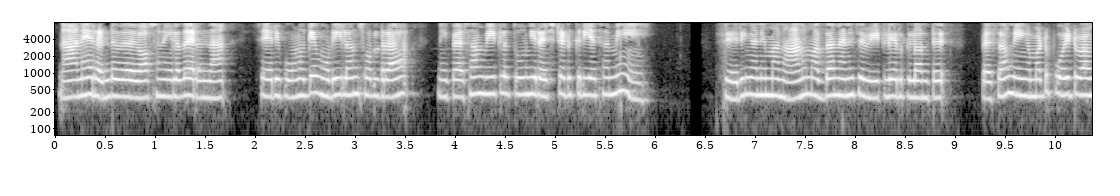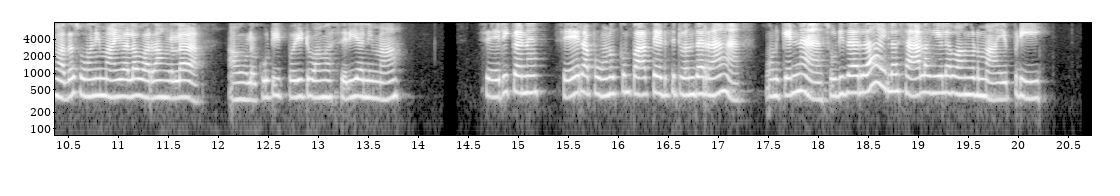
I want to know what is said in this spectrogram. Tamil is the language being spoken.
நானே ரெண்டு யோசனையில் தான் இருந்தேன். சரி இப்போ உனக்கே முடியலன்னு சொல்கிறேன் நீ பேசாமல் வீட்டில் தூங்கி ரெஸ்ட் எடுக்கிறியா சாமி? சரிங்க அனிமா நானும் அதான் நினச்சேன் வீட்டில் இருக்கலான்ட்டு. பேசாமல் நீங்கள் மட்டும் போயிட்டு வாங்க அதான் சோனி மாயாலாம் வராங்களா அவங்கள கூட்டிகிட்டு போயிட்டு வாங்க. சரியா நீமா சரி கண்ணு. சரி அப்போ உனக்கும் பார்த்து எடுத்துட்டு வந்துடுறேன். உனக்கு என்ன சுடிதாரா இல்லை சாலை கீழே வாங்கணுமா? எப்படி?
